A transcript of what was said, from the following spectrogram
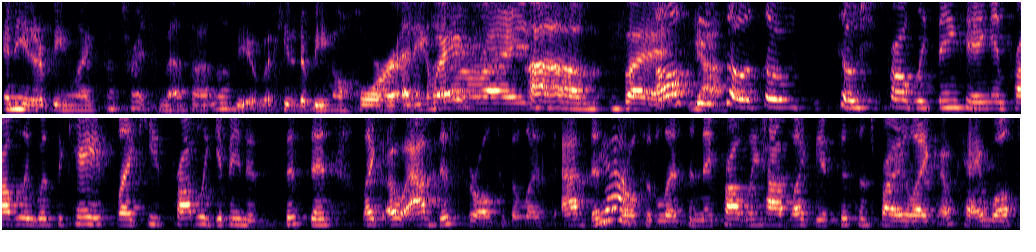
And he ended up being like, that's right, Samantha, I love you. But he ended up being a whore anyway. All right. Um, but also, yeah. so so so she's probably thinking, and probably was the case. Like he's probably giving his assistant, like, oh, add this girl to the list, add this Yeah. girl to the list, and they probably have like the assistant's probably like, okay, well,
